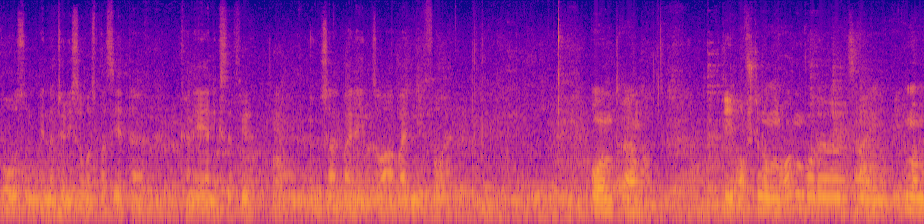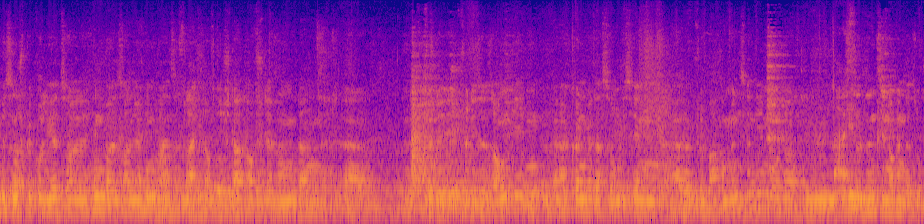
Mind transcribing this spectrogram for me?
groß und wenn natürlich sowas passiert, da kann er ja nichts dafür. Er muss halt weiterhin so arbeiten wie vorher. Und ähm, die Aufstellung morgen wurde ähm, immer ein bisschen spekuliert, soll, Hinweise, soll ja Hinweise vielleicht auf die Startaufstellung dann äh, für, die, für die Saison geben. Äh, können wir das so ein bisschen äh, für bare Münze nehmen oder nein. sind Sie noch in der Suche?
